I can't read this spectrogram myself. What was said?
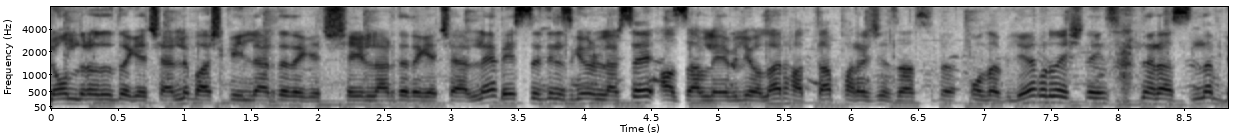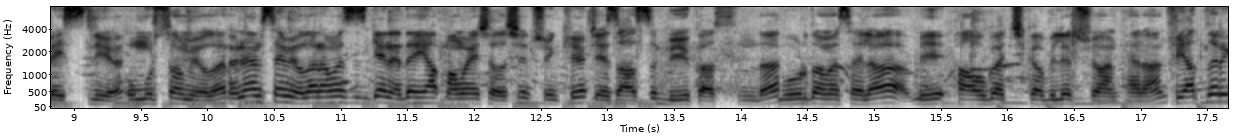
Londra'da da geçerli, başka illerde de geç, şehirlerde de geçerli. Beslediğiniz görürlerse azarlayabiliyorlar. Hatta para cezası da olabiliyor. Burada işte insanlar aslında besliyor. Umursamıyorlar. Önemsemiyorlar ama siz gene de yapmamaya çalışın çünkü cezası büyük aslında. Burada mesela bir kavga çıkabilir şu an her an. Fiyatları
